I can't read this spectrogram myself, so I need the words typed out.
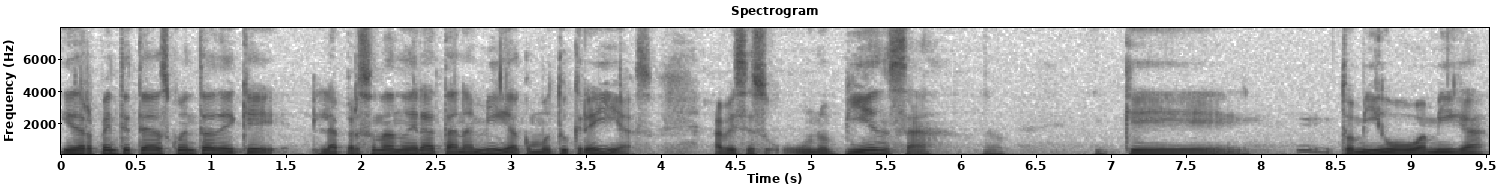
Y de repente te das cuenta de que la persona no era tan amiga como tú creías. A veces uno piensa que tu amigo o amiga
